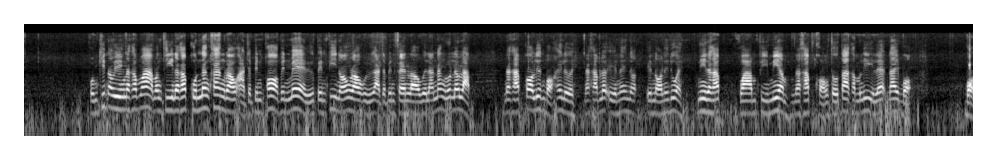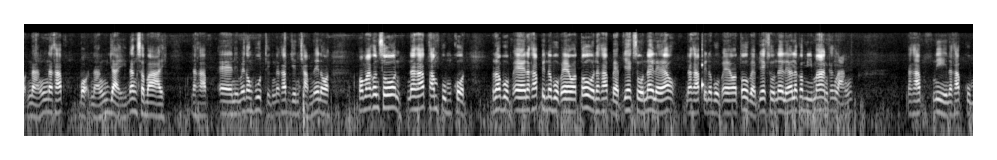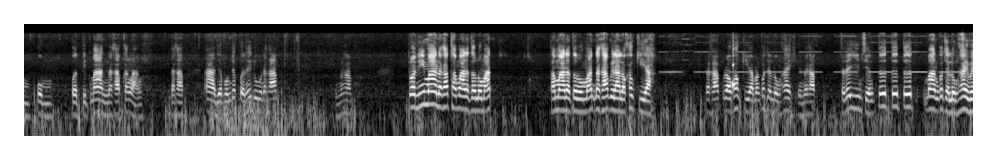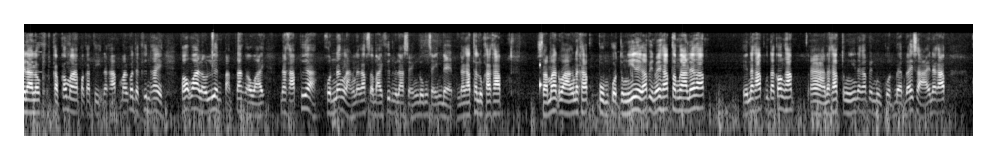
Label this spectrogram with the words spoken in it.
ผมคิดเอาเองนะครับว่าบางทีนะครับ คนนั่งข้างเราอาจจะเป็นพ่อเป็นแม่หรือเป็นพี่น้องเรา หรืออาจจะเป็นแฟนเราเวลานั่งรถแล้วหลับนะครับ ก็เลื่อนเบาะให้เลยนะครับ แล้วเอนให้นอนเอนนอนให้ด้วย นี่นะครับความพรีเมียมนะครับของ t o y ต้าคัมรี่และได้เบาะ เบาะหนังนะครับ เบาะหนังใหญ่นั่งสบายนะครับแอร์นี่ไม่ต้องพูดถึงนะครับ เย็นฉ่ำแน่นอน พอมาคอนโซลนะครับทำปุ่มกดระบบแอร์นะครับเป็นระบบแอร์ออโต้นะครับแบบแยกโซนได้แล้วนะครับ เป็นระบบแอร์ออโต้แบบแยกโซนได้แล้ว แล้วก็มีม่านข้างหลังนะครับนี่นะครับปุ่มปุ่มเปิดปิดม่านนะครับข้างหลังนะครับอ่าเดี๋ยวผมจะเปิดให้ดูนะครับเห็นไหมครับ ตัวนี้ม่านนะครับทำงานอัตโนมัติ ทำงานอัตโนมัตินะครับ เวลาเราเข้าเกียร์นะครับ เราเข้าเกียร์มันก็จะลงให้เห็นไหมครับ จะได้ยินเสียงตืดตืดตืดม่านก็จะลงให้เวลาเราขับเข้ามาปกตินะครับ มันก็จะขึ้นให้ เพราะว่าเราเลื่อนปรับตั้งเอาไว้นะครับ เพื่อคนนั่งหลังนะครับ สบายขึ้นเวลาแสงดงแสงแดดนะครับท่านลูกค้าครับ สามารถวางนะครับ ปุ่มกดตรงนี้เลยครับเห็นไหมครับทำงานแล้วครับ เห็นนะครับคุณตากล้องครับอ่านะครับ ตรงนี้นะครับเป็นปุ่มกดแบบไร้สายนะครับ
